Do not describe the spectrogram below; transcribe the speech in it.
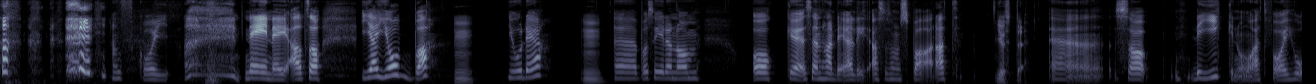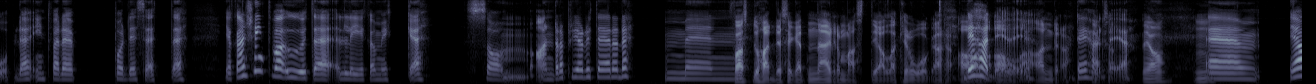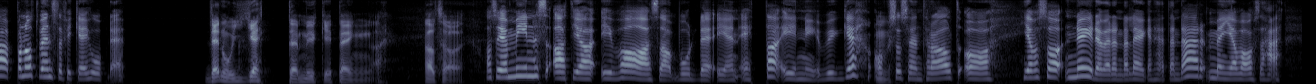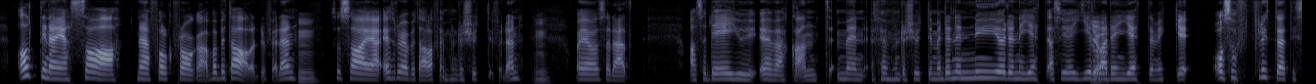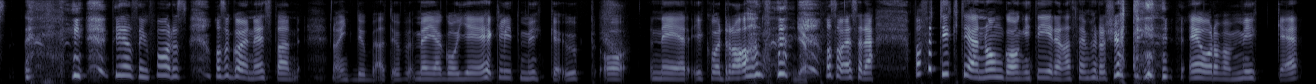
jag skojar. Nej nej, alltså jag jobbade, Mm. gjorde jag, Mm, eh, på sidan om. Och eh, sen hade jag alltså som sparat. just det. Eh, så det gick nog att få ihop det. Inte var det på det sättet. Jag kanske inte var ute lika mycket som andra prioriterade. Men Fast du hade säkert närmast till alla krogar av Det hade jag alla ju. andra. det hade liksom. jag. Ja. Mm. Eh, ja, på något vänster fick jag ihop det. Det är nog jättemycket pengar. Alltså, Alltså jag minns att jag i Vasa bodde i en etta i nybygge, Mm. också centralt. Och jag var så nöjd över den där lägenheten där, men jag var också här, alltid när jag sa, när folk frågade vad betalar du för den? Mm. Så sa jag, jag tror jag betalar 570 för den. Mm. Och jag var sådär att, alltså det är ju i överkant, men 570, men den är ny och den är jätte, alltså jag gillar Ja. den jättemycket. Och så flyttade jag till, till, Helsingfors och så går jag nästan, no, inte dubbelt upp, men jag går jäkligt mycket upp och ner i kvadrat. Japp. och så var jag sådär, varför tyckte jag någon gång i tiden att 570 euro var mycket?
